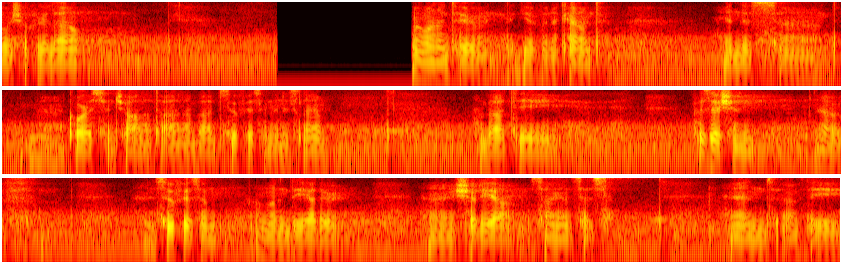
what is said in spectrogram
wa shukrillah. I wanted to give an account in this uh, course, inshallah ta'ala, about Sufism in Islam, about the position of Sufism among the other uh, Sharia sciences and of the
